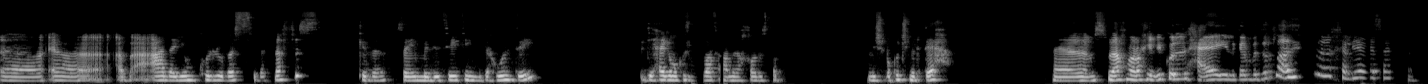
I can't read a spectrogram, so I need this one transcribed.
آه، آه، أبقى قاعدة يوم كله بس بتنفس كده زي meditating the whole day دي حاجة ما كنتش بعرف أعملها خالص طبعا. مش ما كنتش مرتاحة. آه، بسم الله الرحمن الرحيم إيه كل الحقائق اللي كانت بتطلع دي؟ خليها ساكتة.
